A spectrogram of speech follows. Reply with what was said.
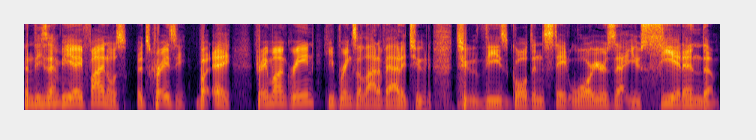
in these NBA finals. It's crazy. But hey, Draymond Green, he brings a lot of attitude to these Golden State Warriors that you see it in them.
